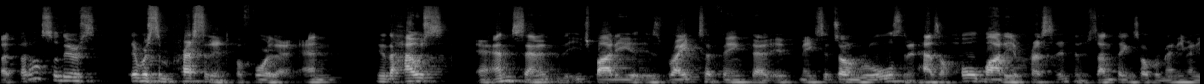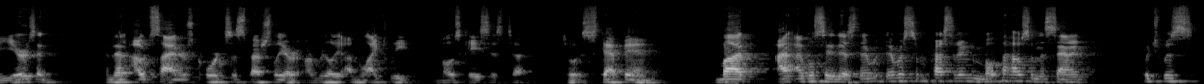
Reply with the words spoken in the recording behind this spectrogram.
But but also there's there was some precedent before then. And you know the House and the Senate, each body is right to think that it makes its own rules and it has a whole body of precedent and has done things over many, many years. And, and that outsiders, courts especially, are, are really unlikely in most cases to, to step in. But I, I will say this there, there was some precedent in both the House and the Senate, which was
